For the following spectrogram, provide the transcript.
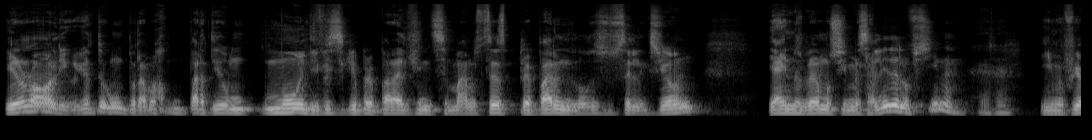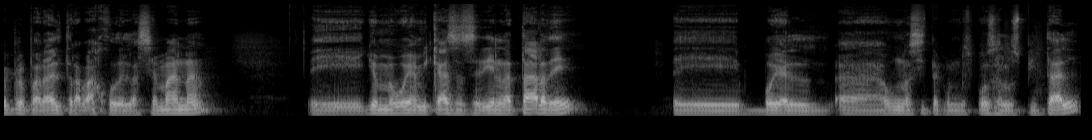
Y yo, no, digo, yo tengo un trabajo, un partido muy difícil que preparar el fin de semana. Ustedes preparen lo de su selección y ahí nos vemos. Y me salí de la oficina y me fui a preparar el trabajo de la semana. Eh, yo me voy a mi casa ese día en la tarde, eh, voy al- a una cita con mi esposa al hospital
